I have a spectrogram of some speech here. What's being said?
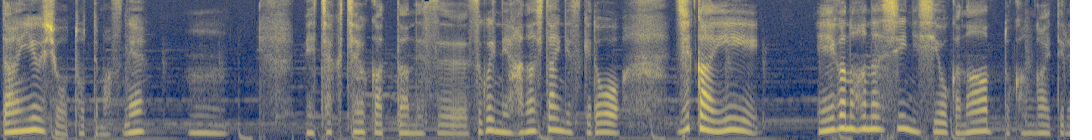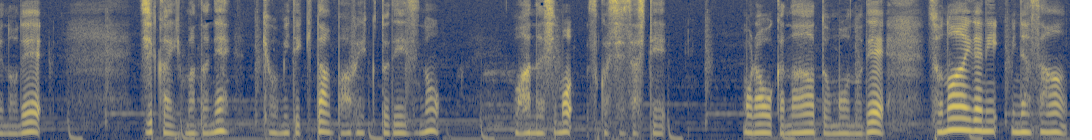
男優賞を取ってますね。うん。めちゃくちゃ良かったんです。すごいね話したいんですけど次回映画の話にしようかなと考えてるので次回またね今日見てきたパーフェクトデイズのお話も少しさせてもらおうかなと思うのでその間に皆さん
